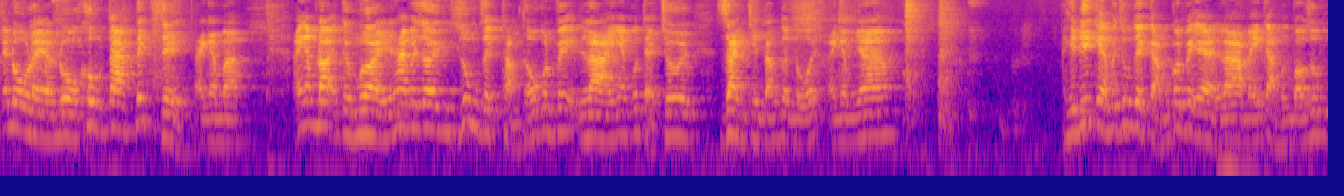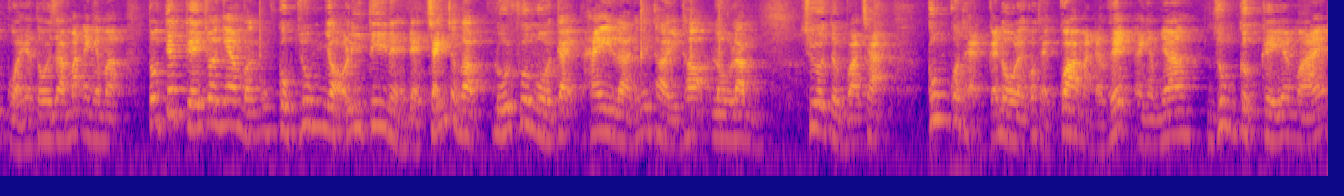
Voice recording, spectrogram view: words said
Cái đồ này là đồ không tang tích gì anh em ạ. Anh em đợi từ 10 đến 20 giây, dung dịch thẩm thấu con vị là anh em có thể chơi giành chiến thắng tuyệt đối anh em nhá thì đi kèm với dung dịch cảm con vị này là máy cảm ứng báo dung của nhà tôi ra mắt anh em ạ. Tôi thiết kế cho anh em một cục dung nhỏ li ti này để tránh trường hợp đối phương ngồi cạnh hay là những thầy thợ lâu năm chưa từng va chạm. Cũng có thể, cái đồ này có thể qua mặt được hết, anh em nhá. Dung cực kỳ êm ái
